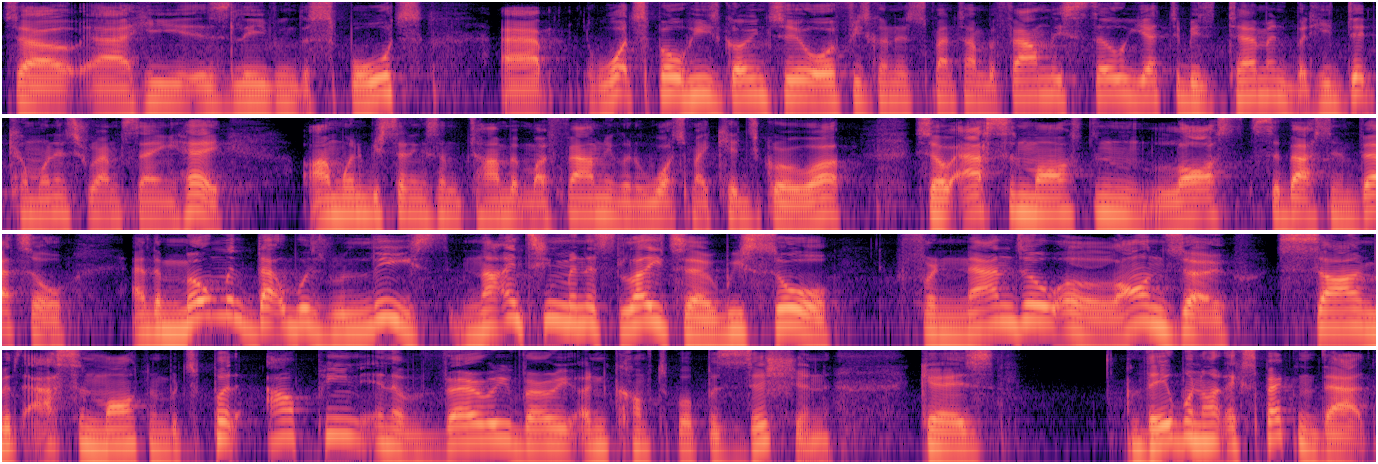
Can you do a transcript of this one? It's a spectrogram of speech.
So uh, he is leaving the sport. Uh, what sport he's going to, or if he's going to spend time with family, still yet to be determined. But he did come on Instagram saying, "Hey, I'm going to be spending some time with my family. I'm going to watch my kids grow up." So Aston Martin lost Sebastian Vettel, and the moment that was released, 19 minutes later, we saw Fernando Alonso sign with Aston Martin, which put Alpine in a very, very uncomfortable position because they were not expecting that.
